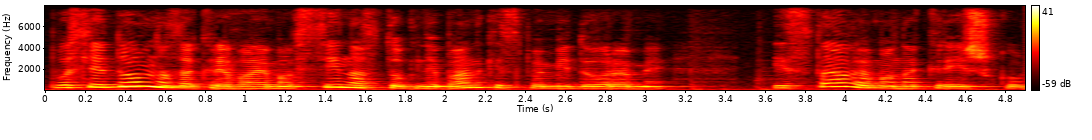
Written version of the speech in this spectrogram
Послідовно закриваємо всі наступні банки з помідорами і ставимо на кришку.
